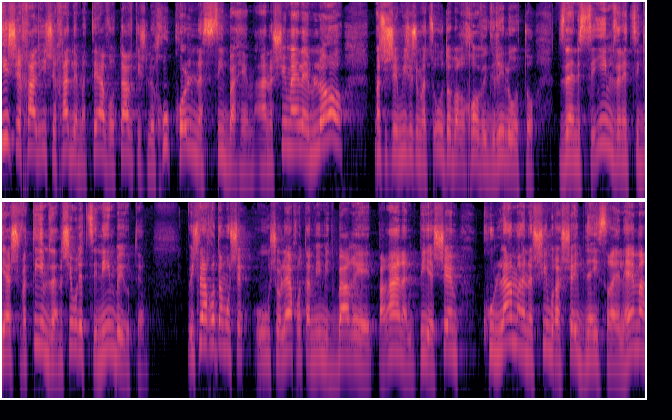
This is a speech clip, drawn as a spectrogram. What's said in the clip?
איש אחד, איש אחד למטה אבותיו תשלחו כל נשיא בהם. האנשים האלה הם לא משהו שמישהו שמצאו אותו ברחוב, הגרילו אותו. זה הנשיאים, זה נציגי השבטים, זה אנשים רציניים ביותר. וישלח אותם משה, הוא שולח אותם ממדבר אה, פרן, על פי השם, כולם האנשים ראשי בני ישראל המה.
